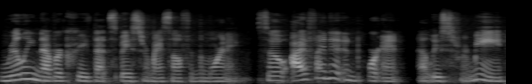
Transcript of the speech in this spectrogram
really never create that space for myself in the morning. So I find it important, at least for me,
